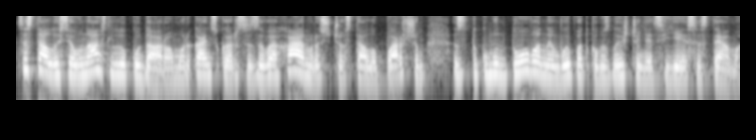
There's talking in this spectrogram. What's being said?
Це сталося унаслідок удару американської РСЗВ Хаймерс, що стало першим задокументованим випадком знищення цієї системи.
